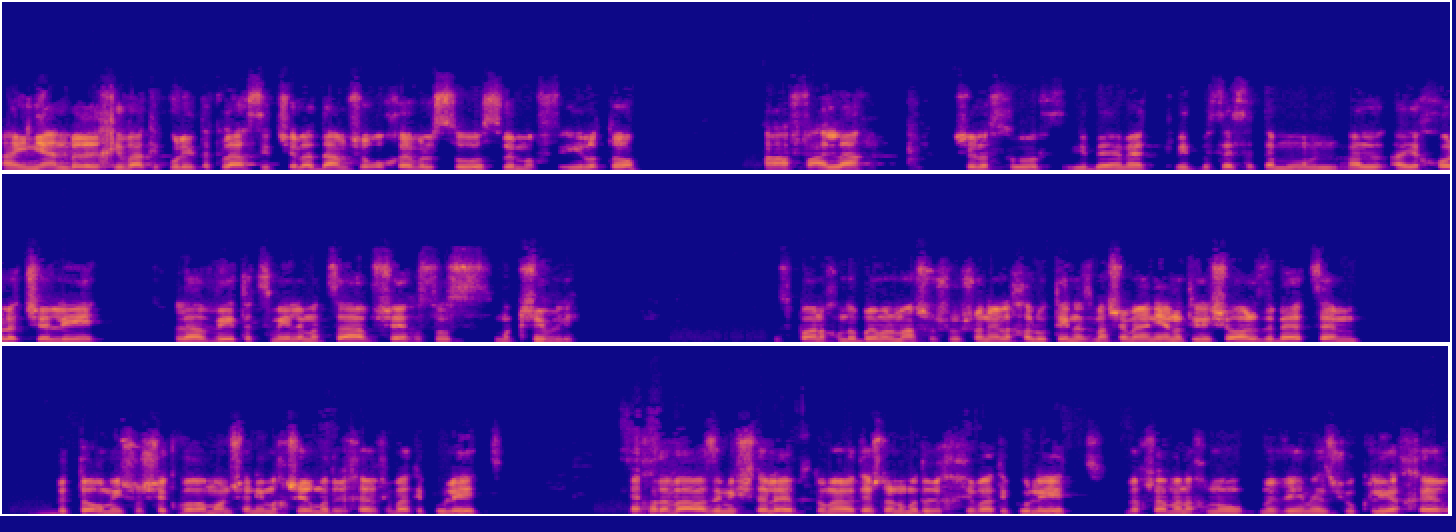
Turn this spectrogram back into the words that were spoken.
העניין ברכיבה טיפולית הקלאסית של אדם שרוכב על סוס ומפעיל אותו, ההפעלה של הסוס היא באמת מתבססת המון על היכולת שלי להביא את עצמי למצב שהסוס מקשיב לי. אז פה אנחנו מדברים על משהו שהוא שונה לחלוטין. אז מה שמעניין אותי לשאול זה בעצם, בתור מישהו שכבר המון שנים מכשיר מדריכי רכיבה טיפולית, איך הדבר הזה משתלב? זאת אומרת, יש לנו מדריך רכיבה טיפולית, ועכשיו אנחנו מביאים איזשהו כלי אחר,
